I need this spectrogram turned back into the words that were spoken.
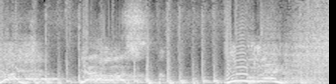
Guys! yes boss. Movement!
